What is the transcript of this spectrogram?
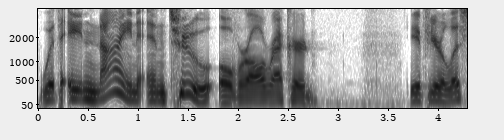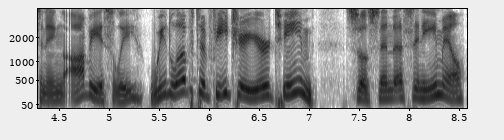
with a 9 and 2 overall record. If you're listening, obviously, we'd love to feature your team. So send us an email,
